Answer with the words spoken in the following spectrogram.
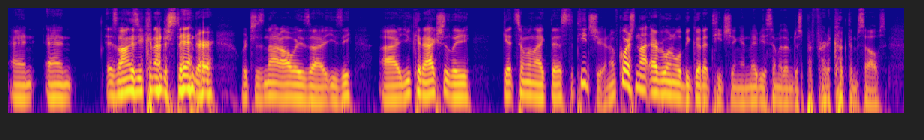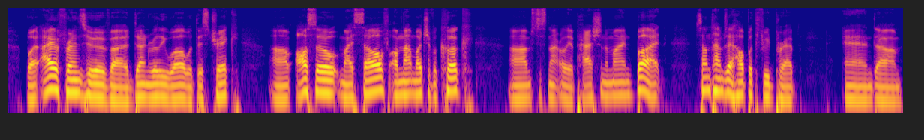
and and as long as you can understand her, which is not always uh, easy, uh, you can actually get someone like this to teach you. And of course, not everyone will be good at teaching, and maybe some of them just prefer to cook themselves. But I have friends who have uh, done really well with this trick. Um, also, myself, I'm not much of a cook. Um, it's just not really a passion of mine. But sometimes I help with food prep, and um,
